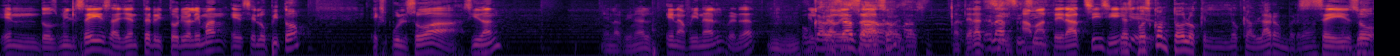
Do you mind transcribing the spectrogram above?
en 2006, allá en territorio alemán. Ese lo pitó, expulsó a Zidane. En la final. En la final, ¿verdad? Uh -huh. El Un cabezazo. cabezazo. Materazzi. Materazzi, a Materazzi, sí. Después con todo lo que, lo que hablaron, ¿verdad? Se hizo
